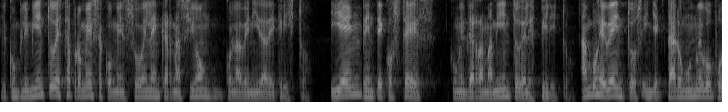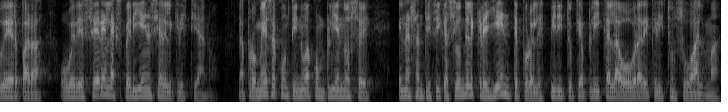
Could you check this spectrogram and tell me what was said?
el cumplimiento de esta promesa comenzó en la encarnación con la venida de Cristo y en Pentecostés con el derramamiento del Espíritu. Ambos eventos inyectaron un nuevo poder para obedecer en la experiencia del cristiano. La promesa continúa cumpliéndose en la santificación del creyente por el Espíritu que aplica la obra de Cristo en su alma,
